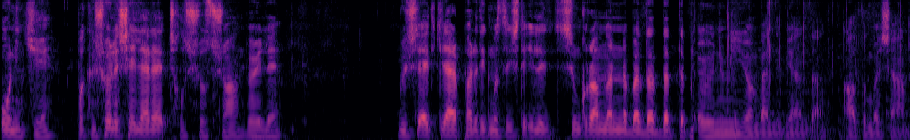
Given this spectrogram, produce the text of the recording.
12. Bakın şöyle şeylere çalışıyoruz şu an. Böyle Güçlü etkiler paradigması işte iletişim kuramlarında bla bla bla bla. Öğünümü yiyorum ben de bir yandan. Altın başağımı.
